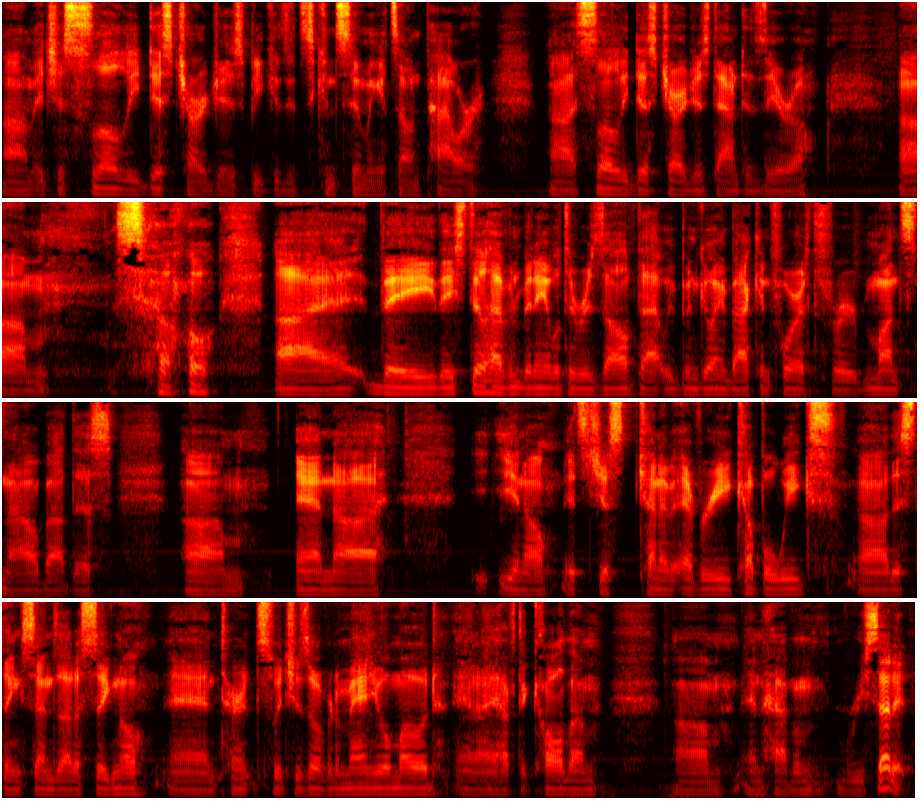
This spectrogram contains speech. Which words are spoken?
Um, it just slowly discharges because it's consuming its own power. Uh, slowly discharges down to zero. Um, so uh, they they still haven't been able to resolve that. We've been going back and forth for months now about this, um, and uh, you know, it's just kind of every couple weeks, uh, this thing sends out a signal and turn switches over to manual mode, and I have to call them um, and have them reset it.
